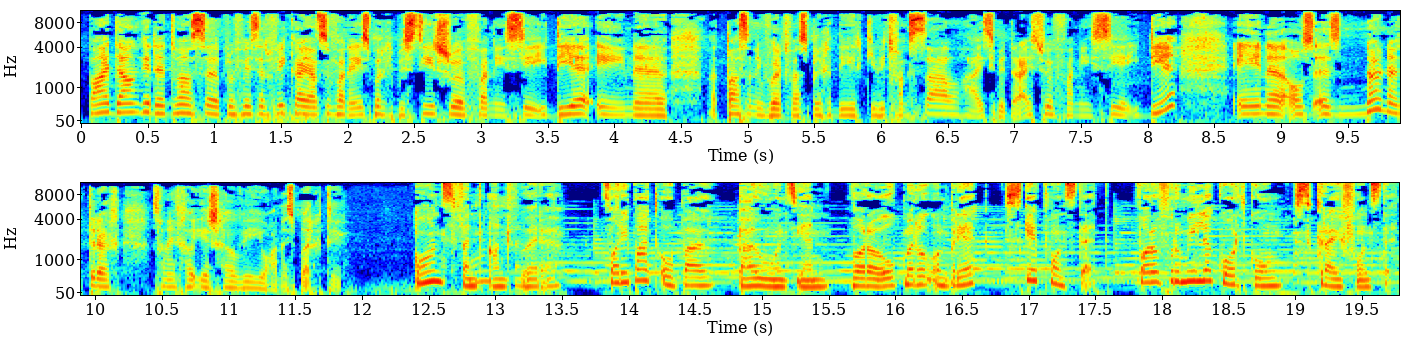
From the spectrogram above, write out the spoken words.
Baie dankie. Dit was uh, professor Fika Jansen van Rensburg, die bestuurshoof van die CID en uh, wat pas in die woord was brigadier Kiewit van Sail, hy is die bedryfshoof van die CID en uh, ons is nou nou terug. Ons gaan net gou eers gou weer Johannesburg toe. Ons vind antwoorde. Waar die pad ophou, bou ons een. Waar 'n hulpmiddel ontbreek, skep ons dit. Waar 'n formule kortkom, skryf ons dit.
